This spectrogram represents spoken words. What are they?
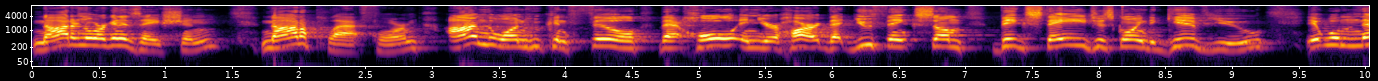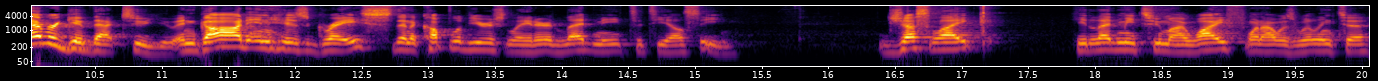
not an organization, not a platform. I'm the one who can fill that hole in your heart that you think some big stage is going to give you. It will never give that to you. And God, in His grace, then a couple of years later, led me to TLC. Just like He led me to my wife when I was willing to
